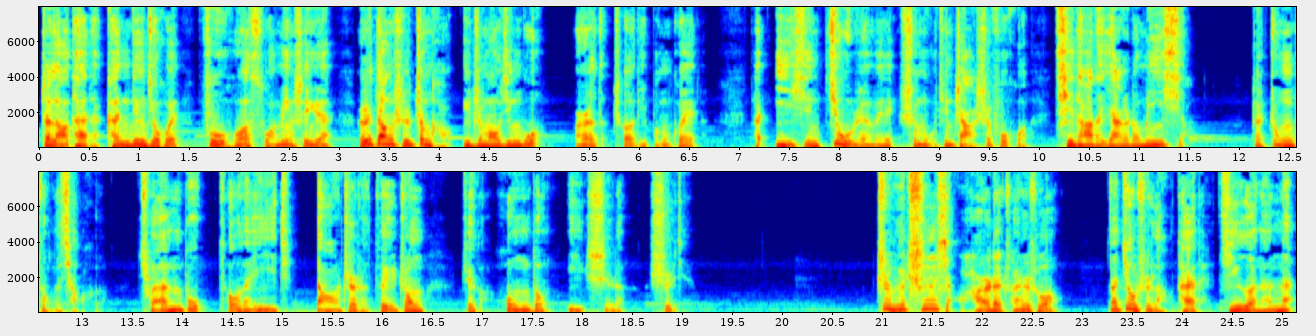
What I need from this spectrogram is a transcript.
这老太太肯定就会复活，索命深渊。而当时正好一只猫经过，儿子彻底崩溃了，他一心就认为是母亲诈尸复活。其他的压根都没想，这种种的巧合全部凑在一起，导致了最终这个轰动一时的事件。至于吃小孩的传说，那就是老太太饥饿难耐，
